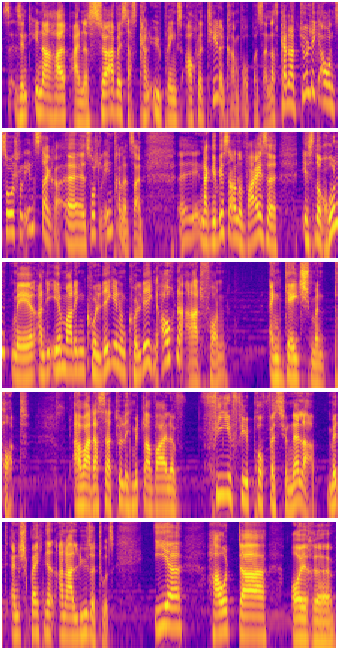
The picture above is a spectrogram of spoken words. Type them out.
sind innerhalb eines Service. Das kann übrigens auch eine Telegram-Gruppe sein. Das kann natürlich auch ein Social, Instagram, äh, Social Intranet sein. Äh, in einer gewissen Art und Weise ist eine Rundmail an die ehemaligen Kolleginnen und Kollegen auch eine Art von Engagement-Pod. Aber das natürlich mittlerweile viel, viel professioneller mit entsprechenden Analysetools. Ihr haut da eure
